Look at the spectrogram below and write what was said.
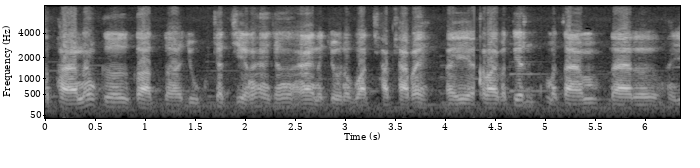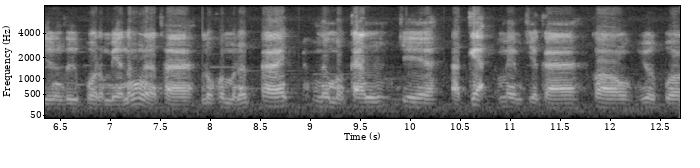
សភាហ្នឹងគឺគាត់យុគចិត្តជាងហើយអញ្ចឹងអាចនឹងចូលនវត្តឆាប់ឆាប់ហើយហើយក្រោយមកទៀតមកតាមដែលយើងឮព័ត៌មានហ្នឹងថាលោកហ៊ុនម៉ាណិតអាចនឹងមកកាន់ជាអគ្គមេមជាការកងយោពល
